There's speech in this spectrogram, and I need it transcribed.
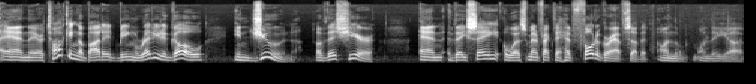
and they're talking about it being ready to go in June of this year. And they say, well, as a matter of fact, they had photographs of it on the on the uh,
